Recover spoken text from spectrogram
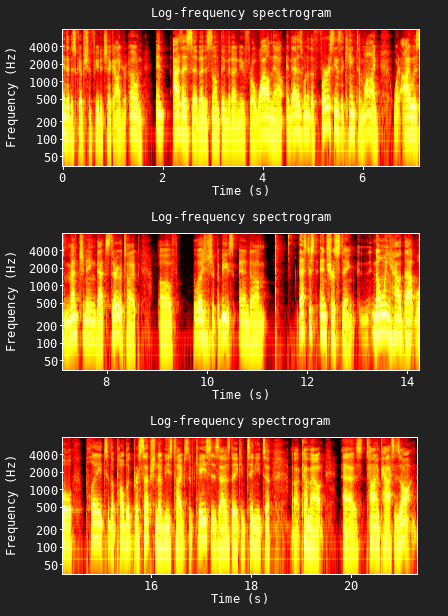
in the description for you to check out on your own. And as I said, that is something that I knew for a while now, and that is one of the first things that came to mind when I was mentioning that stereotype of relationship abuse. And um, that's just interesting, knowing how that will play to the public perception of these types of cases as they continue to uh, come out as time passes on.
